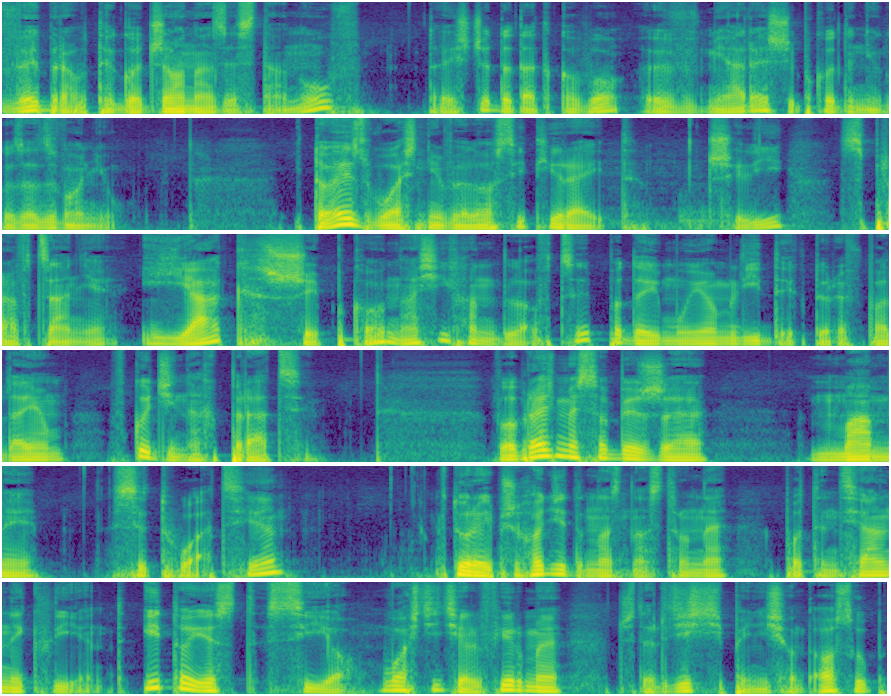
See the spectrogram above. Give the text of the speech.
wybrał tego Johna ze Stanów, to jeszcze dodatkowo w miarę szybko do niego zadzwonił. I to jest właśnie velocity rate, czyli sprawdzanie, jak szybko nasi handlowcy podejmują lidy, które wpadają w godzinach pracy. Wyobraźmy sobie, że mamy sytuację, w której przychodzi do nas na stronę potencjalny klient i to jest CEO, właściciel firmy, 40-50 osób,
